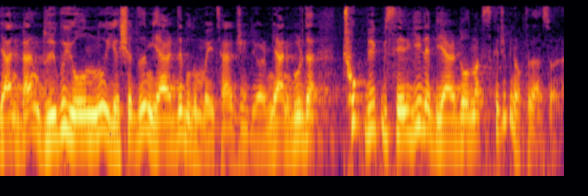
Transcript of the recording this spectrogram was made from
Yani ben duygu yoğunluğu yaşadığım yerde bulunmayı tercih ediyorum. Yani burada çok büyük bir sevgiyle bir yerde olmak sıkıcı bir noktadan sonra.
